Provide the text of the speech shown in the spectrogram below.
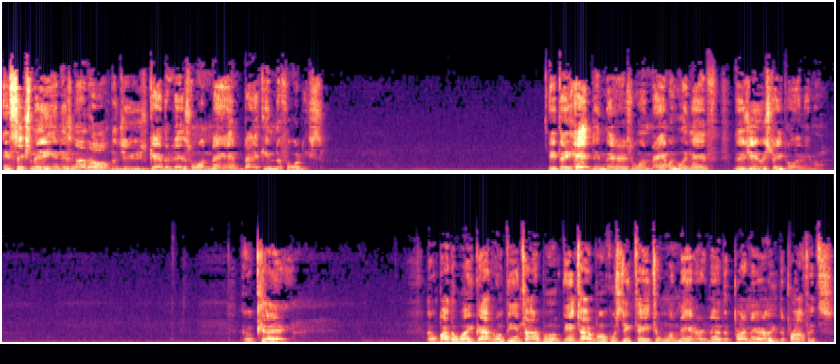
And six million is not all the Jews gathered as one man back in the 40s. If they had been there as one man, we wouldn't have the Jewish people anymore. Okay. Oh, by the way, God wrote the entire book. The entire book was dictated to one man or another, primarily the prophets.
